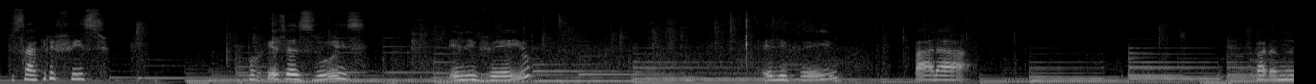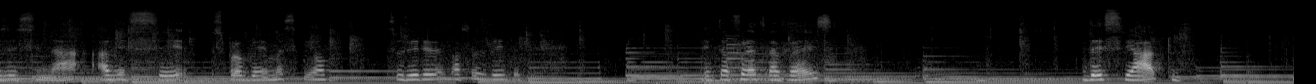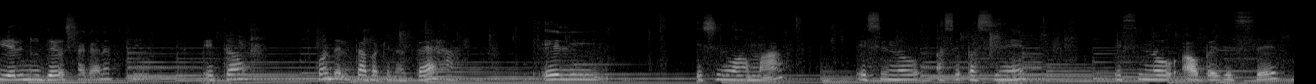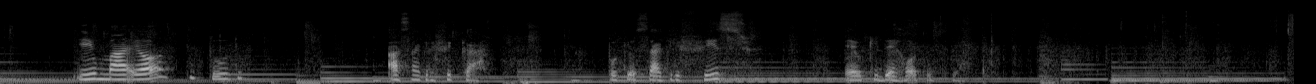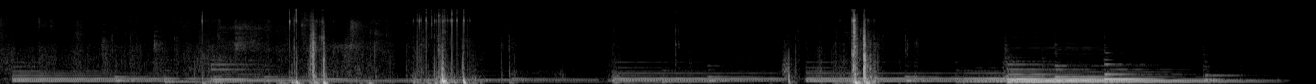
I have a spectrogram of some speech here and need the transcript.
do sacrifício. Porque Jesus ele veio ele veio para para nos ensinar a vencer os problemas que iam surgir em nossas vidas. Então foi através desse ato que ele nos deu essa garantia. Então, quando ele estava aqui na terra, ele ensinou a amar, ensinou a ser paciente, ensinou a obedecer e o maior de tudo, a sacrificar. Porque o sacrifício é o que derrota o diabo.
